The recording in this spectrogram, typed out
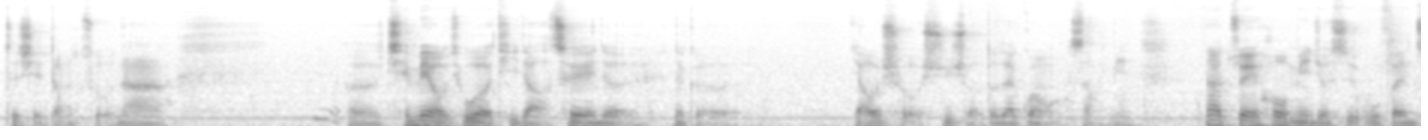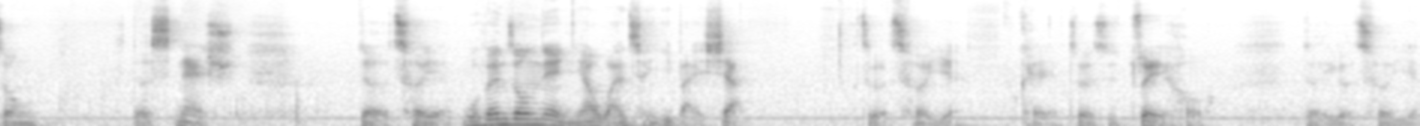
这些动作。那呃前面有我有提到测验的那个要求需求都在官网上面。那最后面就是五分钟的 snatch 的测验，五分钟内你要完成一百下这个测验。OK，这是最后的一个测验，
